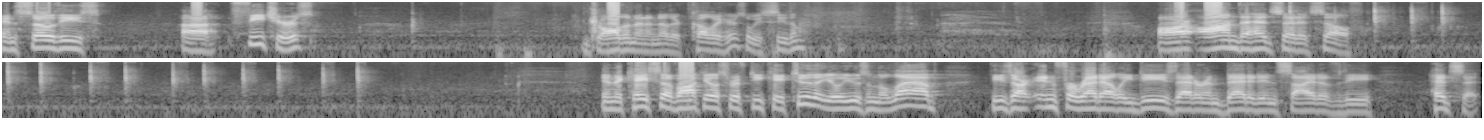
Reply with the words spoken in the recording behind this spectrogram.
And so these uh, features draw them in another color here so we see them are on the headset itself. In the case of Oculus Rift DK2 that you'll use in the lab, these are infrared LEDs that are embedded inside of the headset.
